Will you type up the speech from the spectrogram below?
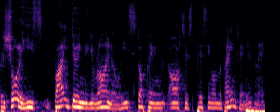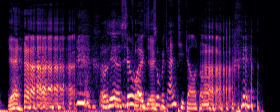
But surely he's by doing the urinal, he's stopping artists pissing on the painting, isn't he? Yeah. well, yeah, that's it's the point, yeah. it's almost anti-Dada.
